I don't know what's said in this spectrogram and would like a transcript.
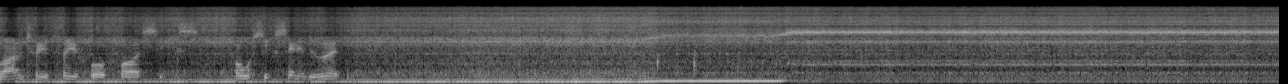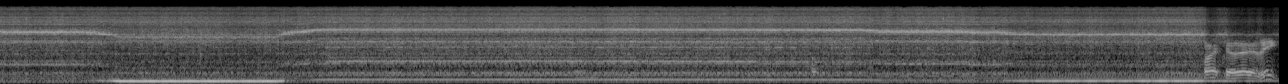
One, two, three, four, five, six. All six centimeters working. So that is ink.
